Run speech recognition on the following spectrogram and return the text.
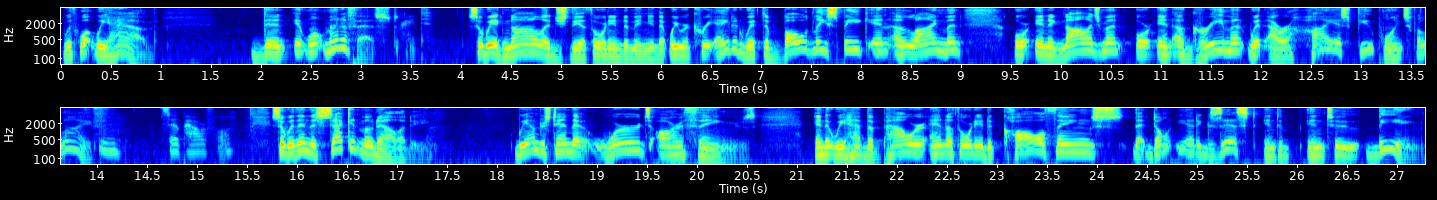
with what we have, then it won't manifest. Right. So we acknowledge the authority and dominion that we were created with to boldly speak in alignment or in acknowledgement or in agreement with our highest viewpoints for life. Mm, so powerful. So within the second modality, we understand that words are things and that we have the power and authority to call things that don't yet exist into, into being.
